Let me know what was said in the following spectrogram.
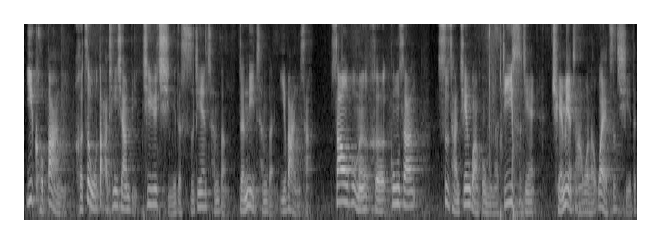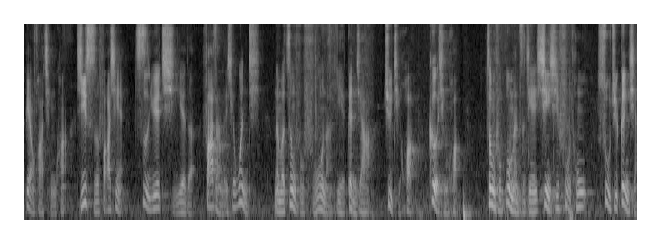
一口办理和政务大厅相比，节约企业的时间成本、人力成本一半以上。商务部门和工商市场监管部门呢，第一时间全面掌握了外资企业的变化情况，及时发现制约企业的发展的一些问题。那么政府服务呢也更加具体化、个性化，政府部门之间信息互通、数据共享，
